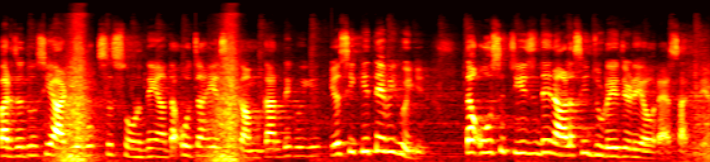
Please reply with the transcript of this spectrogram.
ਪਰ ਜਦੋਂ ਅਸੀਂ ਆਡੀਓ ਬੁੱਕਸ ਸੁਣਦੇ ਆ ਤਾਂ ਉਹ ਚਾਹੇ ਅਸੀਂ ਕੰਮ ਕਰਦੇ ਹੋਈਏ ਜਾਂ ਅਸੀਂ ਕਿਤੇ ਵੀ ਹੋਈਏ ਤਾਂ ਉਸ ਚੀਜ਼ ਦੇ ਨਾਲ ਅਸੀਂ ਜੁੜੇ ਜਿਹੜੇ ਉਹ ਰਹਿ ਸਕਦੇ ਆ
